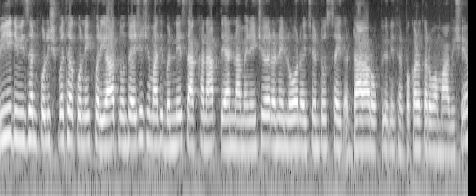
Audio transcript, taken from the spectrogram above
બી ડિવિઝન પોલીસ મથકોની ફરિયાદ નોંધાઈ છે, જેમાંથી બંને શાખાના ત્યારના મેનેજર અને લોન એજન્ટો સહિત અઢાર આરોપીઓની ધરપકડ કરવામાં આવી છે.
